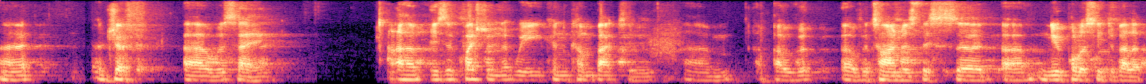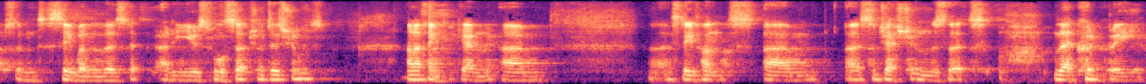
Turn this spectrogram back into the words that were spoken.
uh, Geoff was saying, uh, is a question that we can come back to um, over over time as this uh, uh, new policy develops and to see whether there's any useful such additions. And I think again, um, uh, Steve Hunt's um, uh, suggestions that there could be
